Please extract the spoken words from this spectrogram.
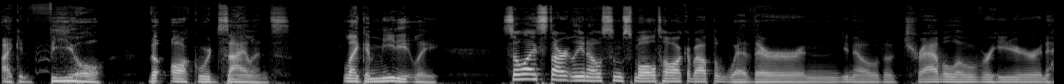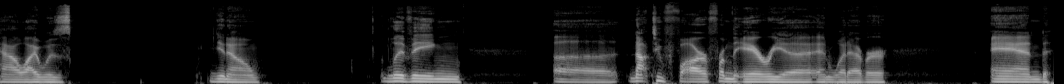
I can feel the awkward silence, like immediately. So I start, you know, some small talk about the weather and, you know, the travel over here and how I was, you know, living uh not too far from the area and whatever. And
